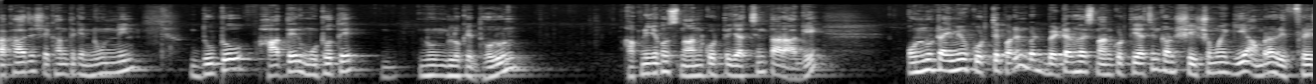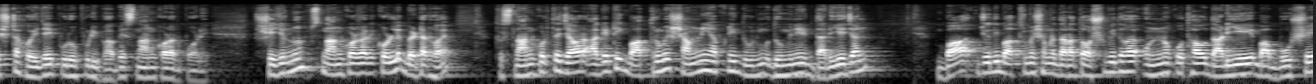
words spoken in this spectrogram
রাখা আছে, সেখান থেকে নুন নিন। দুটো হাতের মুঠোতে নুনগুলোকে ধরুন। আপনি যখন স্নান করতে যাচ্ছেন তার আগে অন্য টাইমেও করতে পারেন বাট বেটার হয় স্নান করতে যাচ্ছেন, কারণ সেই সময় গিয়ে আমরা রিফ্রেশটা হয়ে যাই পুরোপুরিভাবে স্নান করার পরে। সেই জন্য স্নান করার আগে করলে বেটার হয়। তো স্নান করতে যাওয়ার আগে ঠিক বাথরুমের সামনেই আপনি দু মিনিট দাঁড়িয়ে যান বা যদি বাথরুমের সামনে দাঁড়াতে অসুবিধা হয়, অন্য কোথাও দাঁড়িয়ে বা বসে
